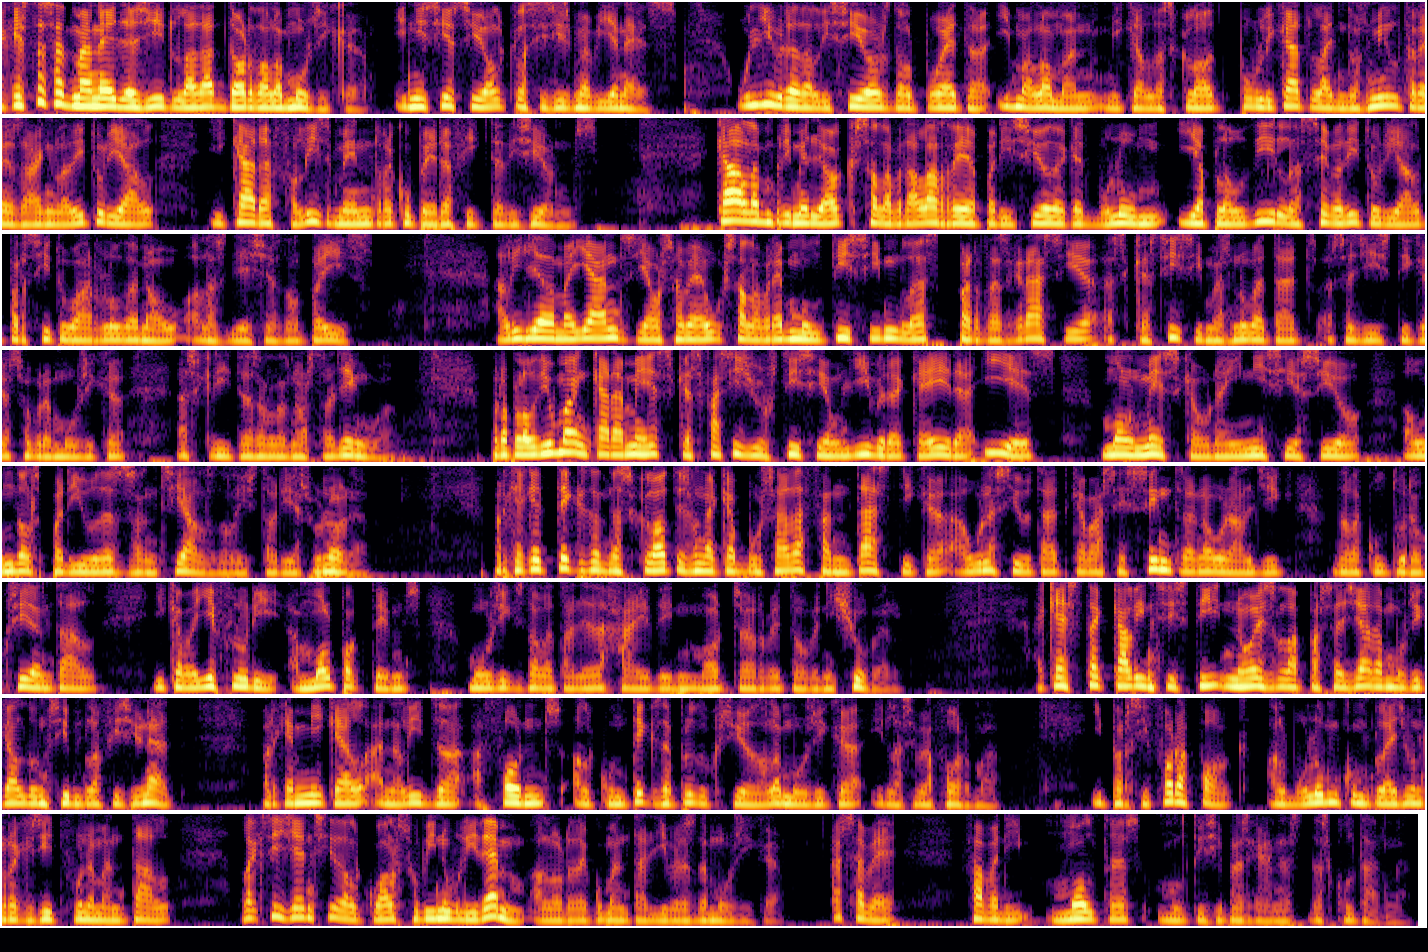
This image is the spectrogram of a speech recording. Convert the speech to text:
Aquesta setmana he llegit L'edat d'or de la música, iniciació al classicisme vienès, un llibre deliciós del poeta i melòman Miquel Desclot, publicat l'any 2003 a Angle Editorial i que ara, feliçment, recupera Ficta Edicions. Cal, en primer lloc, celebrar la reaparició d'aquest volum i aplaudir la seva editorial per situar-lo de nou a les lleixes del país. A l'illa de Mayans, ja ho sabeu, celebrem moltíssim les, per desgràcia, escassíssimes novetats assagístiques sobre música escrites en la nostra llengua. Però aplaudiu-me encara més que es faci justícia a un llibre que era i és molt més que una iniciació a un dels períodes essencials de la història sonora perquè aquest text d'en Desclot és una capbussada fantàstica a una ciutat que va ser centre neuràlgic de la cultura occidental i que veié florir en molt poc temps músics de la talla de Haydn, Mozart, Beethoven i Schubert. Aquesta, cal insistir, no és la passejada musical d'un simple aficionat, perquè en Miquel analitza a fons el context de producció de la música i la seva forma. I per si fora poc, el volum compleix un requisit fonamental, l'exigència del qual sovint oblidem a l'hora de comentar llibres de música, a saber, fa venir moltes, moltíssimes ganes d'escoltar-la.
